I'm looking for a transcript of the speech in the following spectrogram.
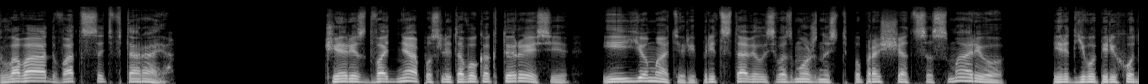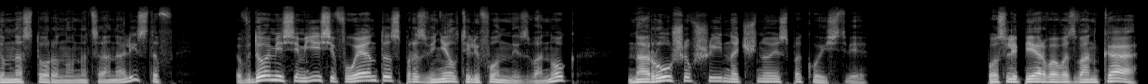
Глава 22. Через два дня после того, как Тересе и ее матери представилась возможность попрощаться с Марио перед его переходом на сторону националистов, в доме семьи Сифуэнтес прозвенел телефонный звонок, нарушивший ночное спокойствие. После первого звонка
